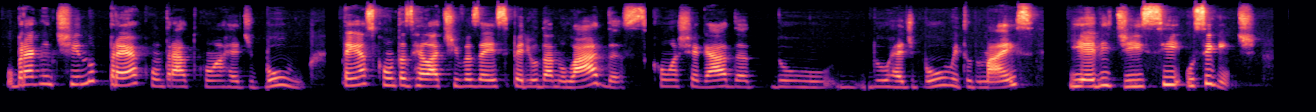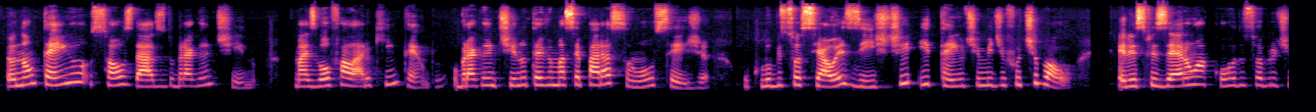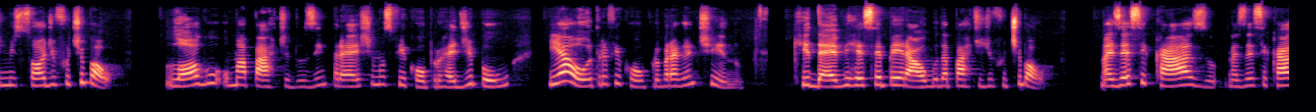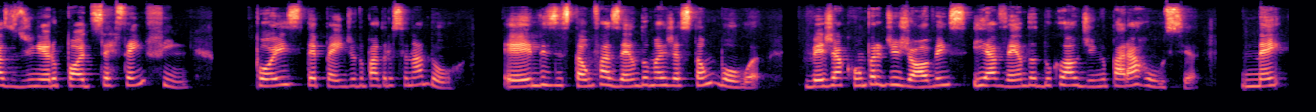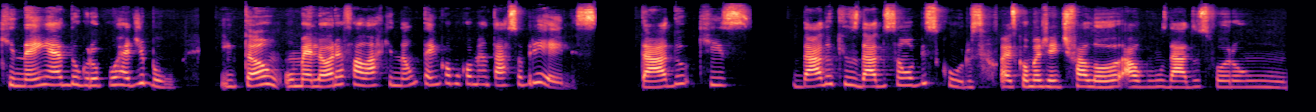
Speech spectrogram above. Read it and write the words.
o Bragantino pré-contrato com a Red Bull tem as contas relativas a esse período anuladas com a chegada do, do Red Bull e tudo mais? E ele disse o seguinte: eu não tenho só os dados do Bragantino, mas vou falar o que entendo. O Bragantino teve uma separação, ou seja, o clube social existe e tem o time de futebol. Eles fizeram um acordo sobre o time só de futebol. Logo, uma parte dos empréstimos ficou para o Red Bull e a outra ficou para o Bragantino, que deve receber algo da parte de futebol. Mas esse caso, mas nesse caso, o dinheiro pode ser sem fim, pois depende do patrocinador. Eles estão fazendo uma gestão boa. Veja a compra de jovens e a venda do Claudinho para a Rússia, nem, que nem é do grupo Red Bull. Então, o melhor é falar que não tem como comentar sobre eles, dado que, dado que os dados são obscuros. Mas como a gente falou, alguns dados foram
